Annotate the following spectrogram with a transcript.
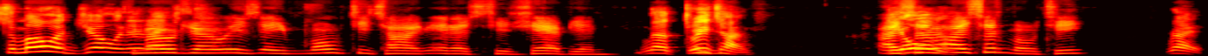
Samoa Joe and Samoa NXT, Joe is a multi-time NXT champion. no, three and- time, I said only- I said multi. right?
